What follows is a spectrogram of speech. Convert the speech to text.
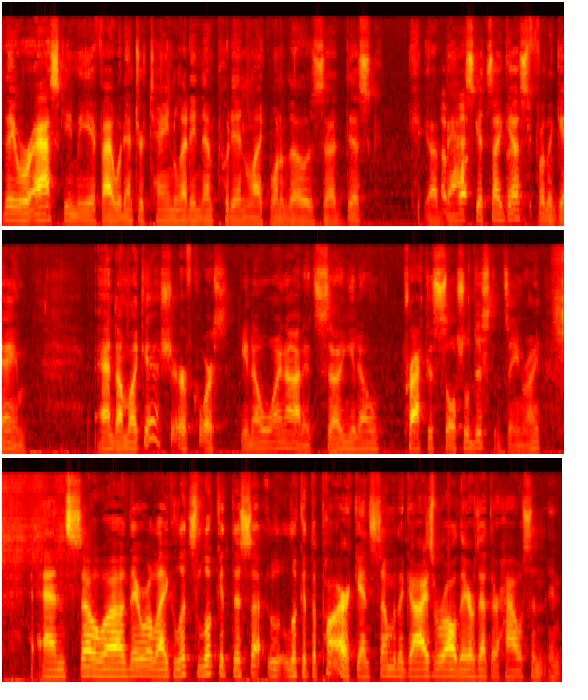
they were asking me if I would entertain letting them put in like one of those uh, disc uh, baskets, I guess, for the game. And I'm like, yeah, sure, of course. You know, why not? It's uh, you know, practice social distancing, right? And so uh, they were like, let's look at this, uh, look at the park. And some of the guys were all there. It was at their house in, in,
